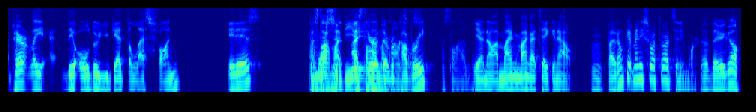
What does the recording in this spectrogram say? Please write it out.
apparently the older you get, the less fun it is. I The still more have my, severe I still have my the tonsils. recovery. I still have them. Yeah, no, mine mine got taken out, Hmm. but I don't get many sore throats anymore. So there you go.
